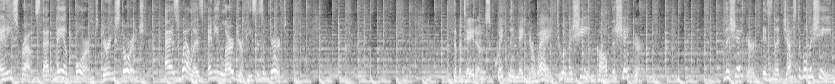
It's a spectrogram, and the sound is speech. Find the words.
any sprouts that may have formed during storage, as well as any larger pieces of dirt. The potatoes quickly make their way to a machine called the shaker. The shaker is an adjustable machine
